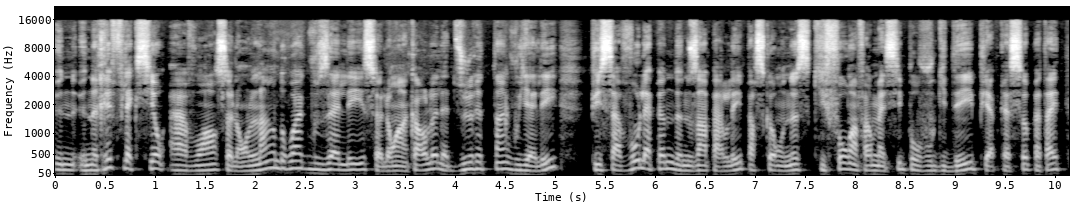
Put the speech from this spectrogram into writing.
une, une réflexion à avoir selon l'endroit que vous allez, selon encore là la durée de temps que vous y allez. Puis ça vaut la peine de nous en parler parce qu'on a ce qu'il faut en pharmacie pour vous guider. Puis après ça, peut-être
